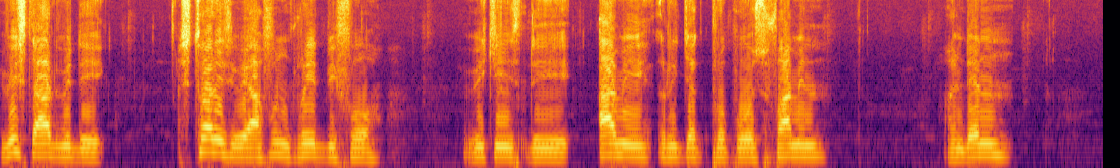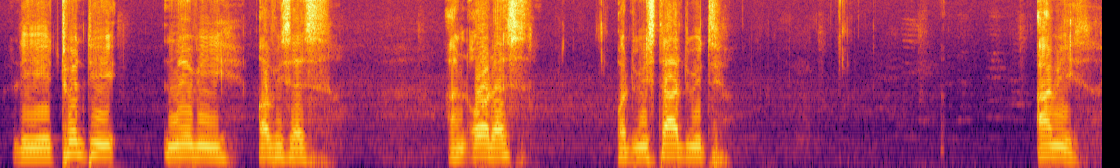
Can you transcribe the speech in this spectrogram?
We start with the stories we haven't read before, which is the army reject proposed farming, and then the 20 navy officers and others. But we start with armies.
